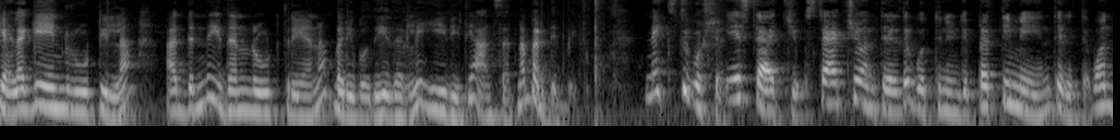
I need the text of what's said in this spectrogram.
ಕೆಳಗೆ ಏನು ರೂಟ್ ಇಲ್ಲ ಆದ್ದರಿಂದ ಇದನ್ನು ರೂಟ್ ತ್ರೀಯನ್ನು ಬರಿಬೋದು. ಇದರಲ್ಲಿ ಈ ರೀತಿ ಆನ್ಸರ್ನ ಬರೆದಿರಬೇಕು. Next question a statue statue ಅಂತ ಹೇಳಿದ್ರೆ ಗೊತ್ತು ನಿಮಗೆ. ಪ್ರತಿಮೆ ಅಂತ ಇರುತ್ತೆ. One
